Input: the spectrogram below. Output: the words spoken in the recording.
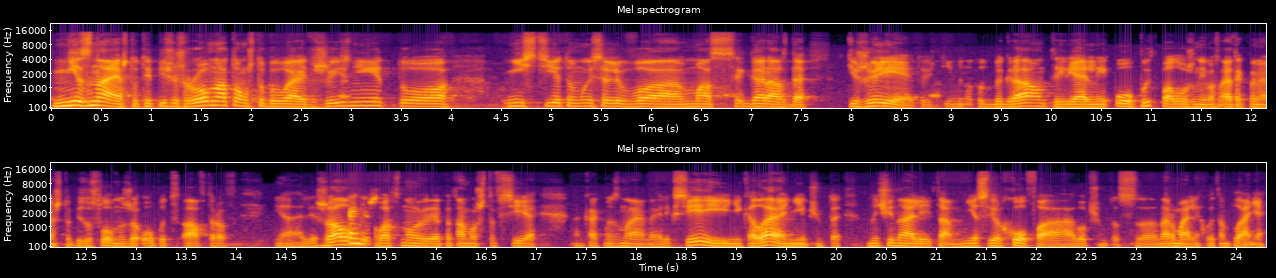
не зная, что ты пишешь ровно о том, что бывает в жизни, то нести эту мысль в массы гораздо тяжелее. То есть именно тот бэкграунд и реальный опыт, положенный, в... я так понимаю, что, безусловно же, опыт авторов лежал Конечно. в основе, потому что все, как мы знаем, и Алексей, и Николай, они, в общем-то, начинали там не с верхов, а, в общем-то, с нормальных в этом плане,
